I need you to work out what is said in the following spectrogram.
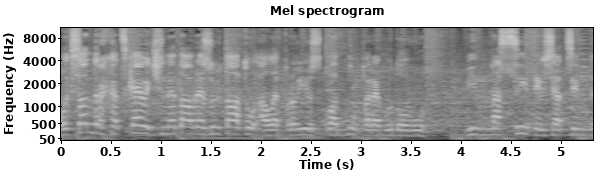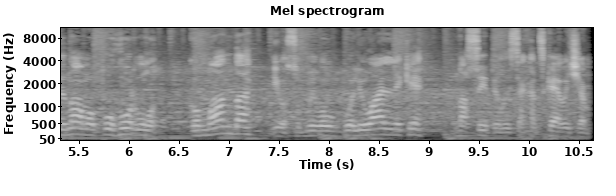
Олександр Хацкевич не дав результату, але провів складну перебудову. Він наситився цим динамо по горлу. Команда і особливо вболівальники наситилися Хацкевичем.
